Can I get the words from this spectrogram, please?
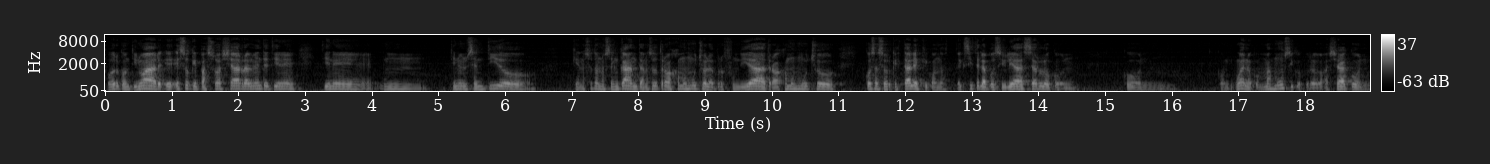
poder continuar. E, eso que pasó allá realmente tiene, tiene un tiene un sentido que a nosotros nos encanta. Nosotros trabajamos mucho la profundidad, trabajamos mucho cosas orquestales que cuando existe la posibilidad de hacerlo con, con, bueno, con más músicos, pero allá con,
